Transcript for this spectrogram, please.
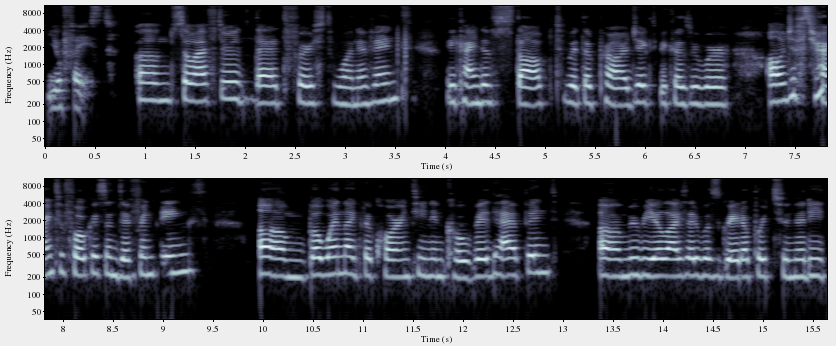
you faced? Um, so after that first one event, we kind of stopped with the project because we were all just trying to focus on different things. Um, but when like the quarantine and COVID happened, um, we realized that it was a great opportunity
